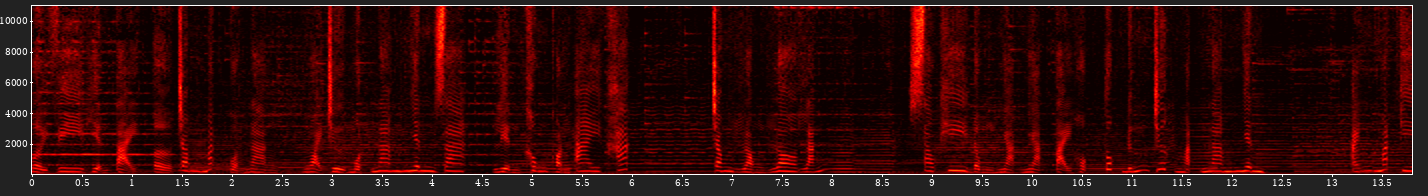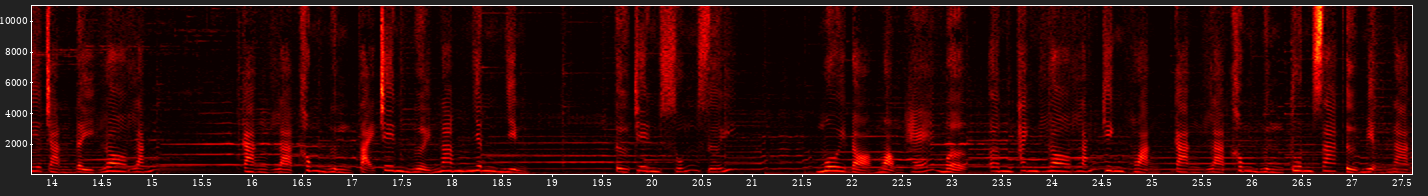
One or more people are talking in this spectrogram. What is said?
Bởi vì hiện tại, ở trong mắt của nàng, Ngoại trừ một nam nhân ra, Liền không còn ai khác. Trong lòng lo lắng, Sau khi đồng nhạc nhạc tại hộp tốt đứng trước mặt nam nhân, Ánh mắt kia tràn đầy lo lắng. Càng là không ngừng tại trên người nam nhân nhìn, Từ trên xuống dưới. Môi đỏ mỏng hé mở, Âm thanh lo lắng kinh hoàng Càng là không ngừng tuôn ra từ miệng nàng.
